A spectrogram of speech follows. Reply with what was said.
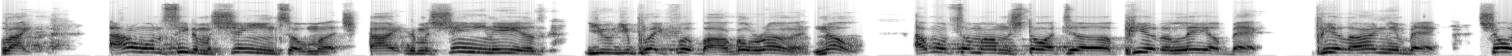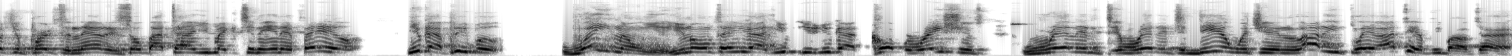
Like I don't want to see the machine so much. All right, the machine is you you play football, go run. No, I want some of them to start to uh, peel the layer back, peel the onion back, show us your personality. So by the time you make it to the NFL, you got people waiting on you. You know what I'm saying? You got you you, got corporations ready to ready to deal with you. And a lot of these players, I tell people all the time,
